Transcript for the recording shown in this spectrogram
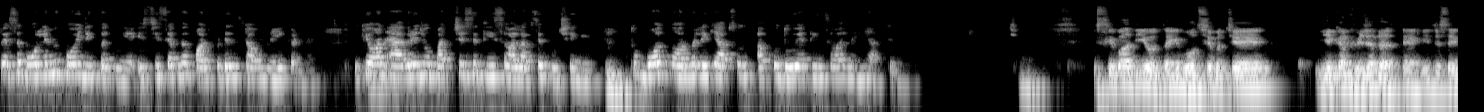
तो ऐसे बोलने में कोई दिक्कत नहीं है। इस चीज़ से अपना कॉन्फिडेंस डाउन नहीं करना है। क्योंकि ऑन एवरेज वो पच्चीस से तीस सवाल आपसे पूछेंगे। हम्म। तो बहुत नॉर्मल है कि आपको आपको दो या तीन सवाल नहीं आते होंगे। इसके बाद ये होता है कि बहुत से बच्चे ये कंफ्यूजन रहते हैं कि जैसे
